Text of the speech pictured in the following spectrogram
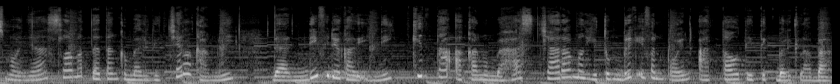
semuanya, selamat datang kembali di channel kami. Dan di video kali ini kita akan membahas cara menghitung break even point atau titik balik laba.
